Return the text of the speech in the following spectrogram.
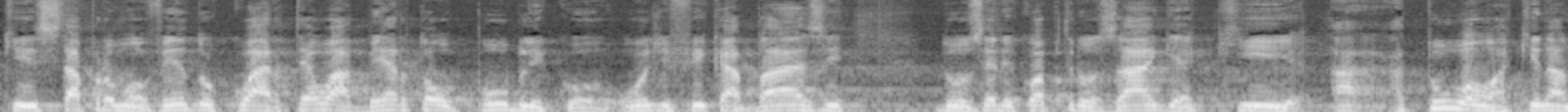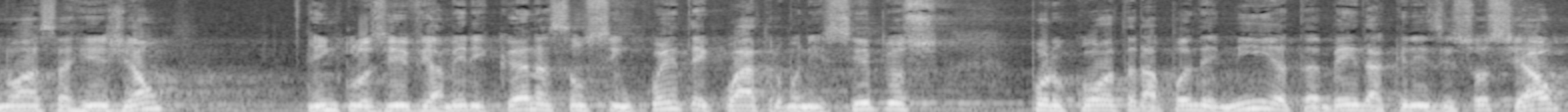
que está promovendo o quartel aberto ao público, onde fica a base dos helicópteros Águia que atuam aqui na nossa região, inclusive americana, são 54 municípios por conta da pandemia, também da crise social,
